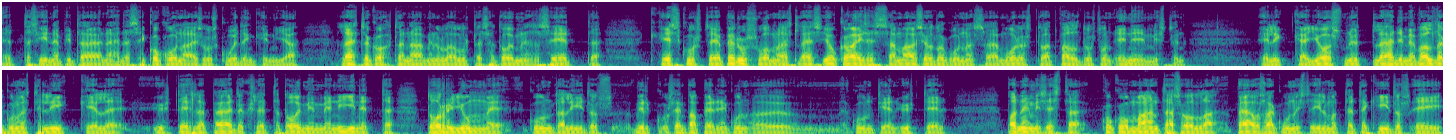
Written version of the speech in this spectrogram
että siinä pitää nähdä se kokonaisuus kuitenkin ja lähtökohtana minulla on ollut tässä toiminnassa se, että keskusta ja perussuomalaiset lähes jokaisessa maaseutokunnassa muodostavat valtuuston enemmistön. Eli jos nyt lähdemme valtakunnallisesti liikkeelle yhteisellä päätöksellä, että toimimme niin, että torjumme kuntaliitos Virkkusen paperin kun, ö, kuntien yhteen panemisesta koko maan tasolla pääosakunnista ilmoittaa, että kiitos ei.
